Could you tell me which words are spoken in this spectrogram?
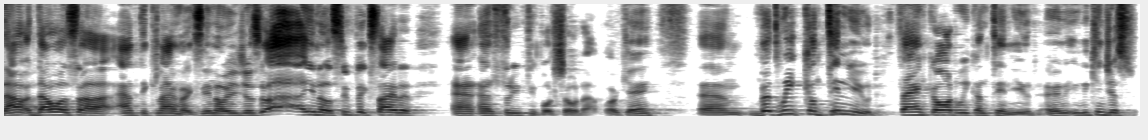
that that was uh, anticlimax. You know, you just ah, you know, super excited, and, and three people showed up. Okay, um, but we continued. Thank God, we continued. I mean, we can just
